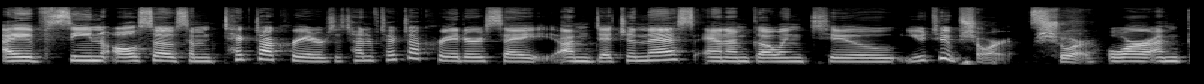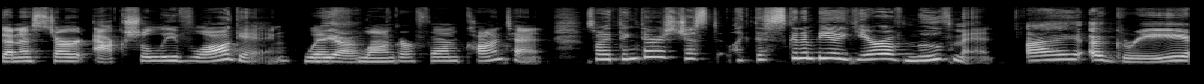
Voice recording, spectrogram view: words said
I've seen also some TikTok creators, a ton of TikTok creators say, I'm ditching this and I'm going to YouTube shorts. Sure. Or I'm going to start actually vlogging with yeah. longer form content. So I think there's just like, this is going to be a year of movement. I agree.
